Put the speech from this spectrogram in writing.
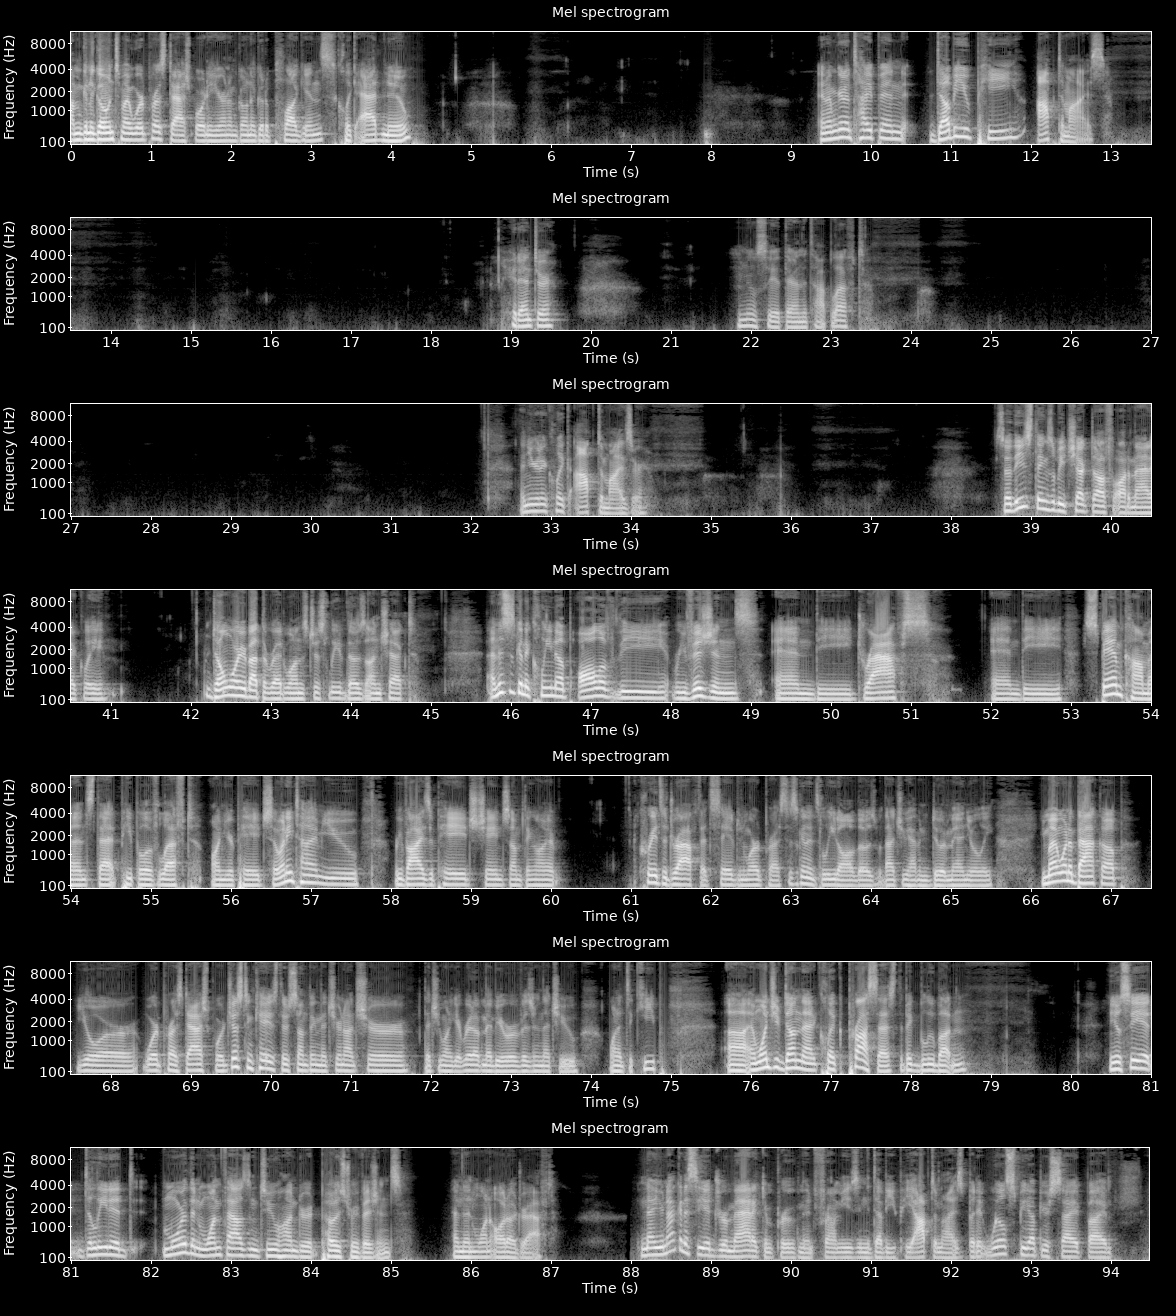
I'm going to go into my WordPress dashboard here and I'm going to go to plugins, click add new. And I'm going to type in WP Optimize. Hit enter. And you'll see it there in the top left. And you're going to click Optimizer. So these things will be checked off automatically. Don't worry about the red ones, just leave those unchecked. And this is going to clean up all of the revisions and the drafts and the spam comments that people have left on your page. So anytime you revise a page, change something on it, creates a draft that's saved in WordPress. This is going to delete all of those without you having to do it manually. You might want to back up your WordPress dashboard just in case there's something that you're not sure that you want to get rid of, maybe a revision that you wanted to keep. Uh, and once you've done that, click Process, the big blue button. You'll see it deleted more than 1,200 post revisions and then one auto draft. Now you're not going to see a dramatic improvement from using the WP Optimize, but it will speed up your site by, I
